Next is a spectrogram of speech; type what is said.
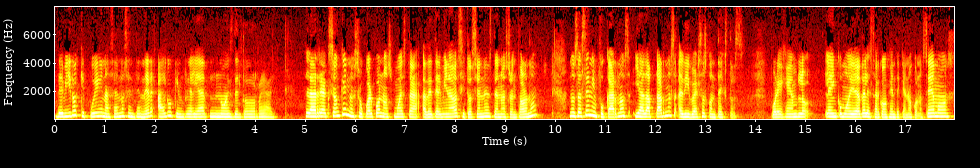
debido a que pueden hacernos entender algo que en realidad no es del todo real. La reacción que nuestro cuerpo nos muestra a determinadas situaciones de nuestro entorno nos hacen enfocarnos y adaptarnos a diversos contextos. Por ejemplo, la incomodidad del estar con gente que no conocemos,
